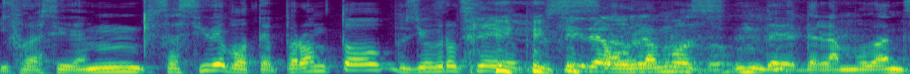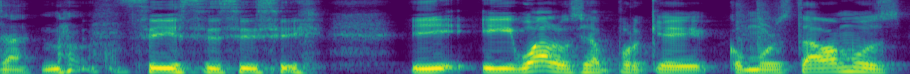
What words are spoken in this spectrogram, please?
Y fue así de, mm, pues así de bote pronto, pues yo creo que pues, Sí, de hablamos de, de la mudanza, ¿no? Sí, sí, sí, sí. Y, y igual, o sea, porque como estábamos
